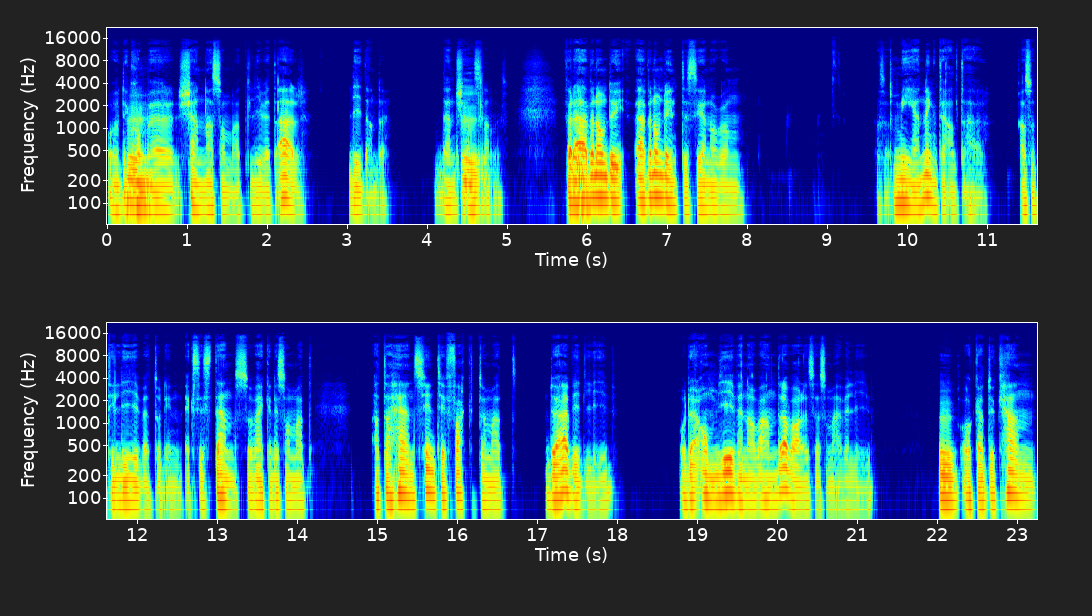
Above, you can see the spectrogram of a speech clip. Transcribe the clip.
Och det Mm. kommer kännas som att livet är lidande. Den känslan. liksom. För Mm. även, om du, även om du inte ser någon alltså, mening till allt det här, alltså till livet och din existens, så verkar det som att, att ta hänsyn till faktum att du är vid liv och du är omgiven av andra varelser som är vid liv. Mm. Och att du kan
